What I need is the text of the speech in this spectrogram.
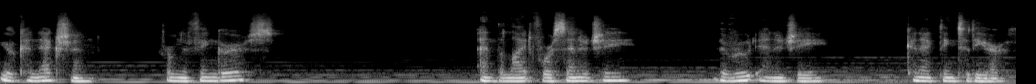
your connection from the fingers and the light force energy, the root energy connecting to the earth.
